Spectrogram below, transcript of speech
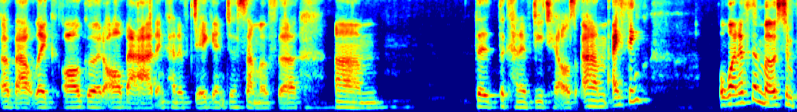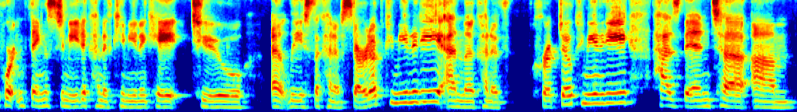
about like all good, all bad, and kind of dig into some of the um, the, the kind of details. Um, I think one of the most important things to me to kind of communicate to at least the kind of startup community and the kind of crypto community has been to um,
